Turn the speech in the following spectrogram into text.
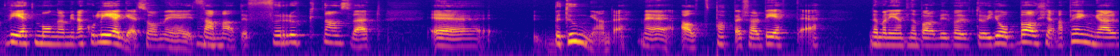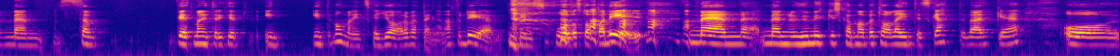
vet många av mina kollegor som är i samma, att det är fruktansvärt eh, betungande med allt pappersarbete. När man egentligen bara vill vara ute och jobba och tjäna pengar men sen vet man inte riktigt in, inte vad man inte ska göra med pengarna för det finns hål att stoppa det i. Men, men hur mycket ska man betala in till Skatteverket? Och eh,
